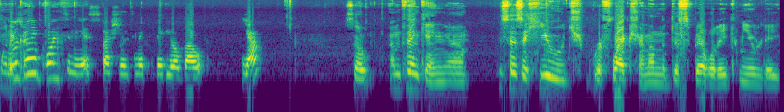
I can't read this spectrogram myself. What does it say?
it was really important to me, especially to make a video about. Yeah. So I'm thinking uh, this has a huge reflection on the disability community.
